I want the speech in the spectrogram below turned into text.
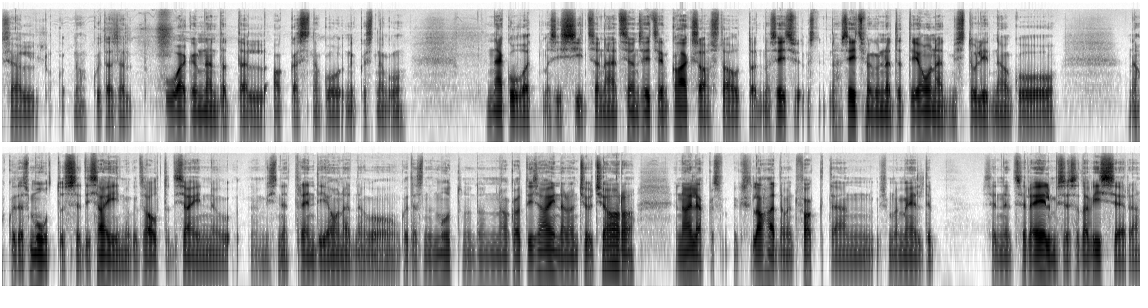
seal noh, kui ta seal kuuekümnendatel hakkas nagu niisugust nagu nägu võtma, siis siit sa näed, see on seitsekümmend kaheksa aasta autod, noh seitsme, noh seitsmekümnendate jooned, mis tulid nagu noh, kuidas muutus see disain või kuidas autodisain nagu, mis need trendijooned nagu, kuidas nad muutunud on, aga disainer on Giugiaro ja naljakas, üks lahedamaid fakte on, mis mulle meeldib, see on nüüd selle eelmise sada viis seeria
